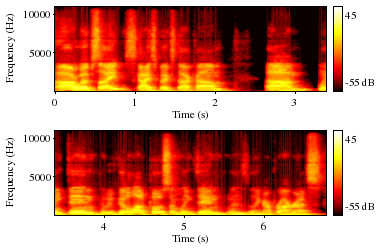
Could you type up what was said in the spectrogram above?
Our website, skyspecs.com, um, LinkedIn. We've got a lot of posts on LinkedIn, like our progress.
